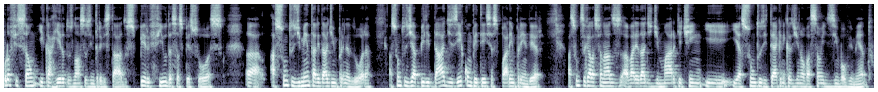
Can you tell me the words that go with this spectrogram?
profissão e carreira dos nossos entrevistados, perfil dessas pessoas, uh, assuntos de mentalidade empreendedora, assuntos de habilidades e competências para empreender, assuntos relacionados à variedade de marketing e, e assuntos e técnicas de inovação e desenvolvimento.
